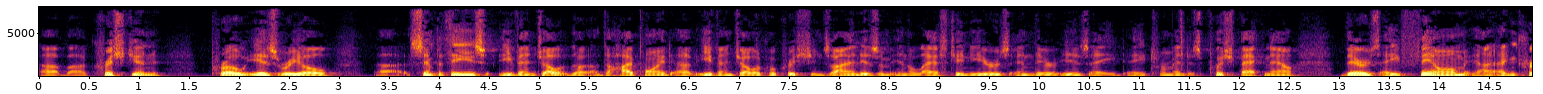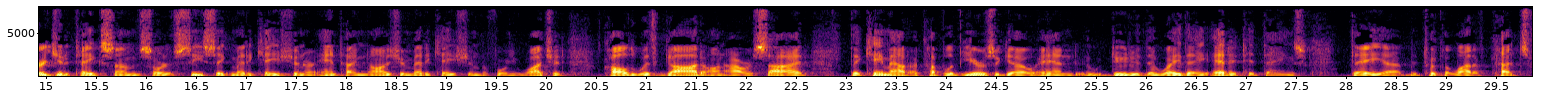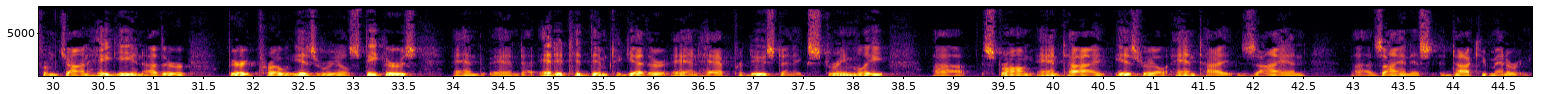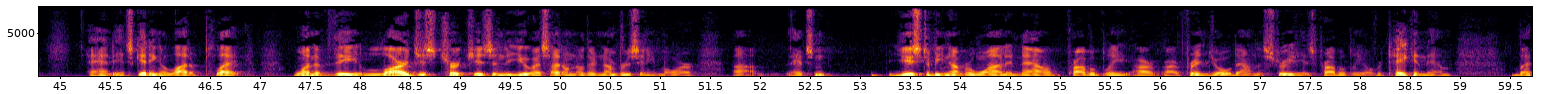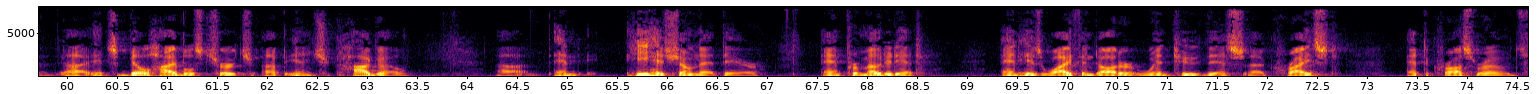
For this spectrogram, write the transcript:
of uh, Christian pro-Israel uh, sympathies, evangel- the, the high point of evangelical Christian Zionism in the last 10 years, and there is a, a tremendous pushback now. There's a film, I, I encourage you to take some sort of seasick medication or anti-nausea medication before you watch it, called With God on Our Side, that came out a couple of years ago, and due to the way they edited things, they uh, took a lot of cuts from John Hagee and other very pro-Israel speakers and and uh, edited them together and have produced an extremely uh, strong anti-Israel, anti-Zion, uh, Zionist documentary, and it's getting a lot of play. one of the largest churches in the U.S. I don't know their numbers anymore. Uh, it's used to be number one, and now probably our, our friend Joel down the street has probably overtaken them. But uh, it's Bill Hybels' church up in Chicago, uh, and he has shown that there and promoted it. And his wife and daughter went to this uh, Christ at the Crossroads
